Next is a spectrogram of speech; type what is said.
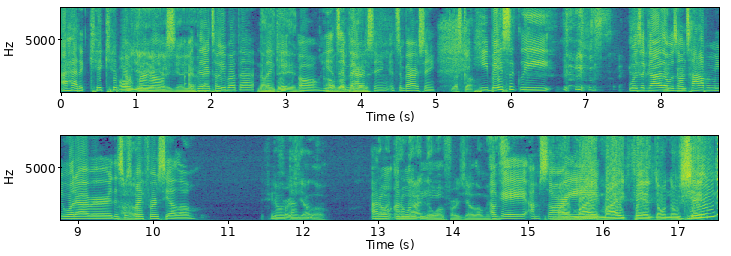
I had to kick him Oh, out yeah, my yeah, yeah, house. yeah, yeah. Did I tell you about that? No, you didn't. oh, I he, it's love to hear it. embarrassing. It's embarrassing. let's go He basically was a guy that was on top of me. Whatever. This was Uh-huh. my first yellow. If you know what first that yellow means. I don't. No, I don't want not to be. know what first yellow means okay, I'm sorry. my my fans don't know shit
